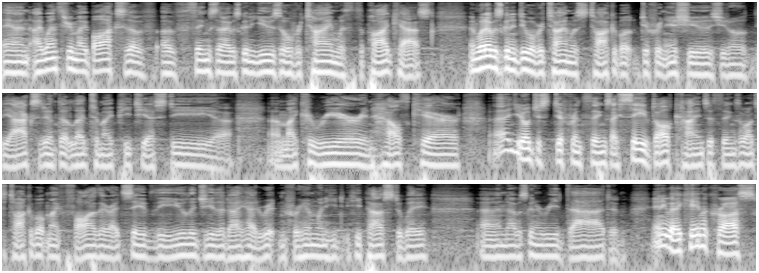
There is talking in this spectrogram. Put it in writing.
and I went through my box of, of things that I was going to use over time with the podcast. And what I was going to do over time was talk about different issues, you know, the accident that led to my PTSD, uh, uh, my career in healthcare, uh, you know, just different things. I saved all kinds of things. I wanted to talk about my father. I'd saved the eulogy that I had written for him when he, he passed away and I was going to read that. And anyway, I came across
